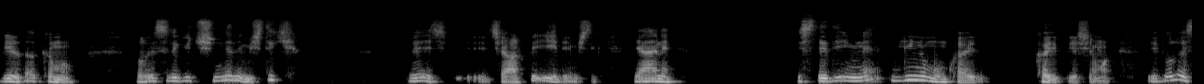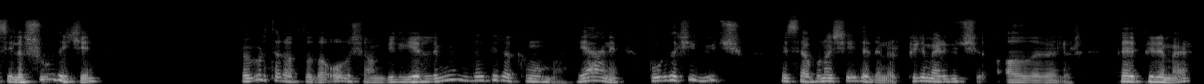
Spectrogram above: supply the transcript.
bir de akımım. Dolayısıyla güç ne demiştik? V çarpı I demiştik. Yani istediğim ne? Minimum kayıp, kayıp yaşamak. E, dolayısıyla şuradaki öbür tarafta da oluşan bir gerilimim ve bir akımım var. Yani buradaki güç mesela buna şey de denir. Primer güç adı verilir. P primer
